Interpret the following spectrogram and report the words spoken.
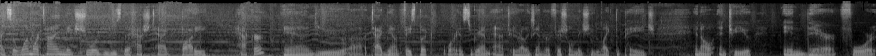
All right, so one more time, make sure you use the hashtag body hacker and you uh, tag me on Facebook or Instagram at Tudor Alexander Official. Make sure you like the page and I'll enter you in there for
